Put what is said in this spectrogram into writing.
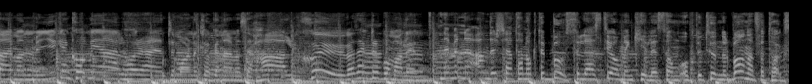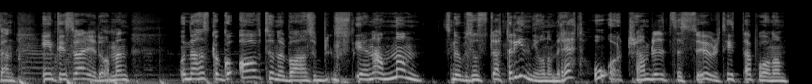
Simon med You can call me Al hör här äntligen morgonen. Klockan närmar sig halv sju. Vad tänkte du på Malin? Nej, men när Anders sa att han åkte buss så läste jag om en kille som åkte tunnelbana för ett tag sedan. Inte i Sverige då, men och när han ska gå av tunnelbanan så är det en annan snubbe som stöter in i honom rätt hårt. Så han blir lite sur, tittar på honom.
